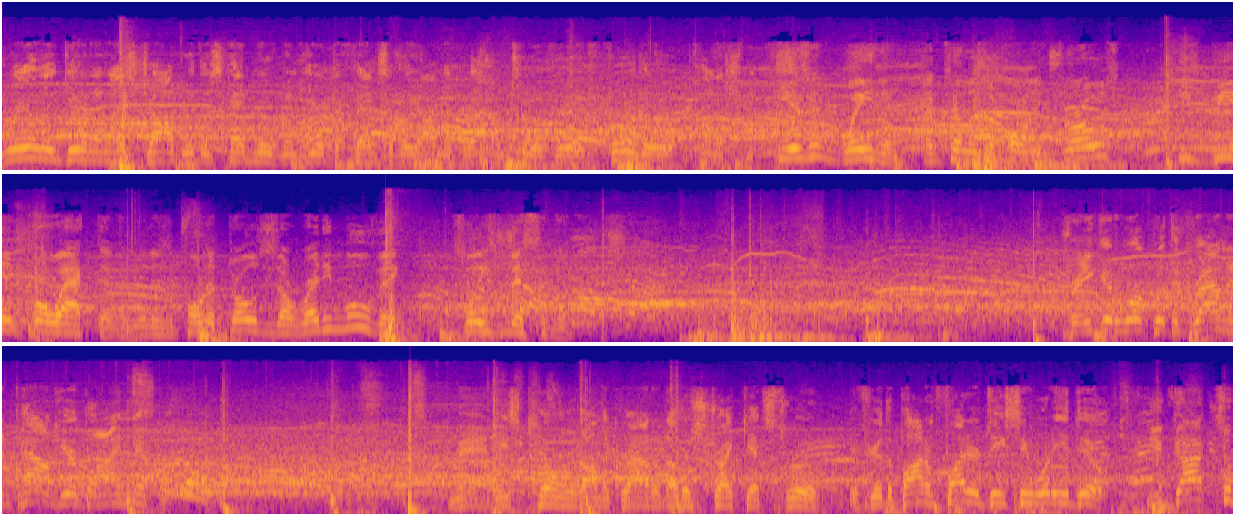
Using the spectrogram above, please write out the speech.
really doing a nice job with his head movement here defensively on the ground to avoid further punishment. He isn't waiting until his opponent throws. He's being proactive. And when his opponent throws, he's already moving, so he's missing it. Pretty good work with the ground and pound here by Nickal. Man, he's killing it on the ground. Another strike gets through. If you're the bottom fighter, DC, what do you do? You got to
